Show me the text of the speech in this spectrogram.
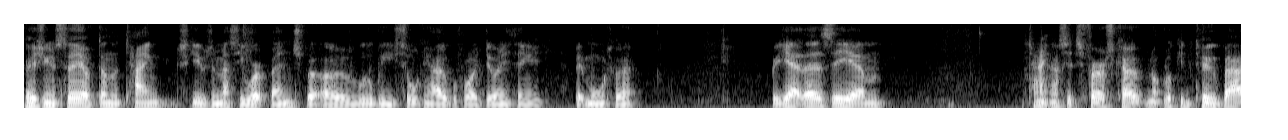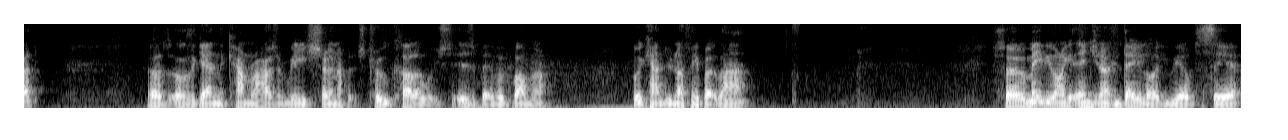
As you can see, I've done the tank, excuse the messy workbench, but I will be sorting it out before I do anything a bit more to it. But yeah, there's the um, tank, that's its first coat, not looking too bad. As, as again, the camera hasn't really shown up its true colour, which is a bit of a bummer. But we can't do nothing about that. So maybe when I get the engine out in daylight, you'll be able to see it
